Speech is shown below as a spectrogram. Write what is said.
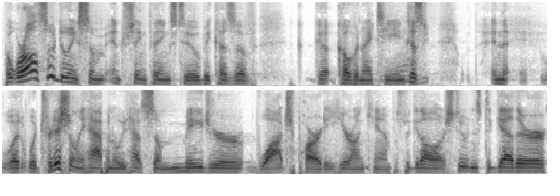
But we're also doing some interesting things too because of COVID nineteen. Because in the, what would traditionally happen, we'd have some major watch party here on campus. We get all our students together.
